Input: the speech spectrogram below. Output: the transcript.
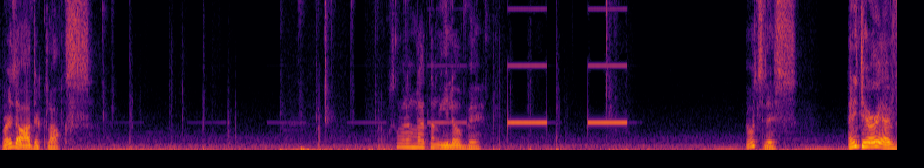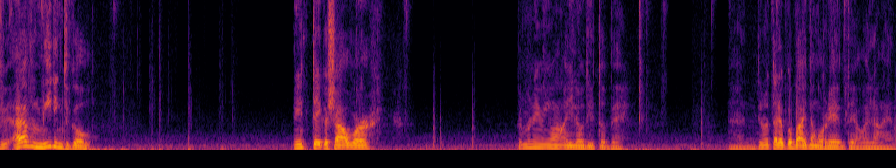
where's the other clocks? Gusto mo lang lahat ng ilaw, be. What's this? I need to hurry. I've, I have a meeting to go. I need to take a shower. Pero mo na yung mga ilaw dito, be. Yan. Hindi mo talaga bayad ng kuryente. Okay lang yan.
